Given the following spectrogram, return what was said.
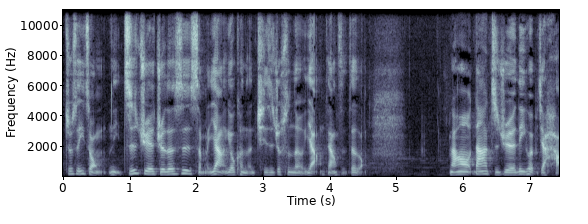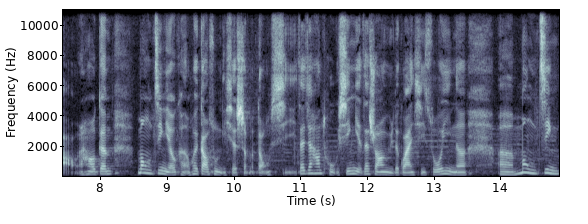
就是一种你直觉觉得是什么样，有可能其实就是那样，这样子这种。然后大家直觉力会比较好，然后跟梦境也有可能会告诉你些什么东西。再加上土星也在双鱼的关系，所以呢，呃，梦境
